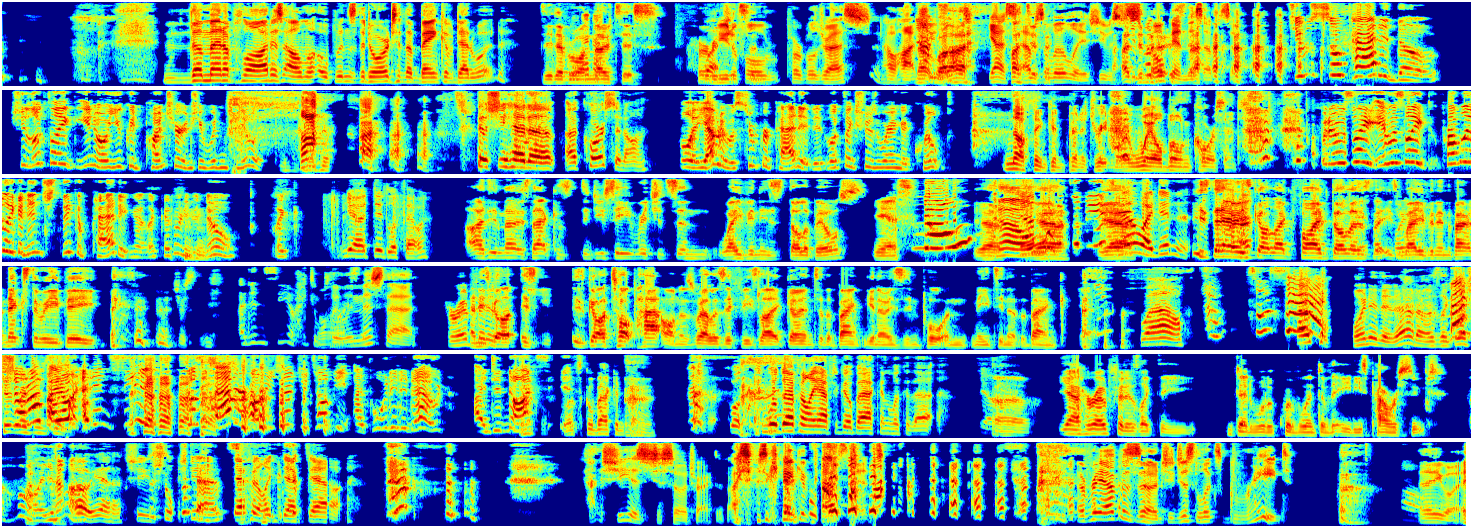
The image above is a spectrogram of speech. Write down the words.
the men applaud as Alma opens the door to the Bank of Deadwood. did everyone Yeah. notice? Her What? beautiful purple dress and how hot No, she well, looked. Yes, I absolutely. She was smoking this episode. She was so padded though. She looked like you know you could punch her and she wouldn't feel it. Because she had a, a corset on. Well, yeah, but it was super padded. It looked like she was wearing a quilt. Nothing can penetrate my whalebone corset. But it was like it was like probably like an inch thick of padding. Like I don't even know. Like Yeah, it did look that way. I didn't notice that because did you see Richardson waving his dollar bills? Yes. no. Yeah, No. yeah, yeah. No, I didn't. He's there. He's got like five dollars that he's waving in the back next to E EB, Interesting. I didn't see him. I completely see. missed that. Her outfit he's is got- is- the- he's got a top hat on as well, as if he's like going to the bank. You know, his important meeting at the bank. Wow. So sad. Okay. pointed it out. I was like, Max, look shut at up! I, I didn't see it. It doesn't matter how many times you tell me. I pointed it out. I did not see it. Let's go back in time. Well, we'll definitely have to go back and look at that. Yeah. Uh, yeah, her outfit is like the Deadwood equivalent of the 80s power suit. oh yeah. Oh yeah, she's she's definitely decked out. She is just so attractive. I just can't get past it. Every episode, she just looks great. Oh. Anyway,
